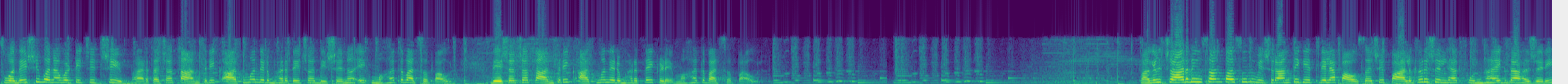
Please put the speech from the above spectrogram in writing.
स्वदेशी बनावटीची चिप भारताच्या तांत्रिक आत्मनिर्भरतेच्या दिशेनं एक महत्वाचं पाऊल. देशाच्या तांत्रिक आत्मनिर्भरतेकडे महत्वाचं पाऊल. मागील चार दिवसांपासून विश्रांती घेतलेल्या पावसाची पालघर जिल्ह्यात पुन्हा एकदा हजेरी.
